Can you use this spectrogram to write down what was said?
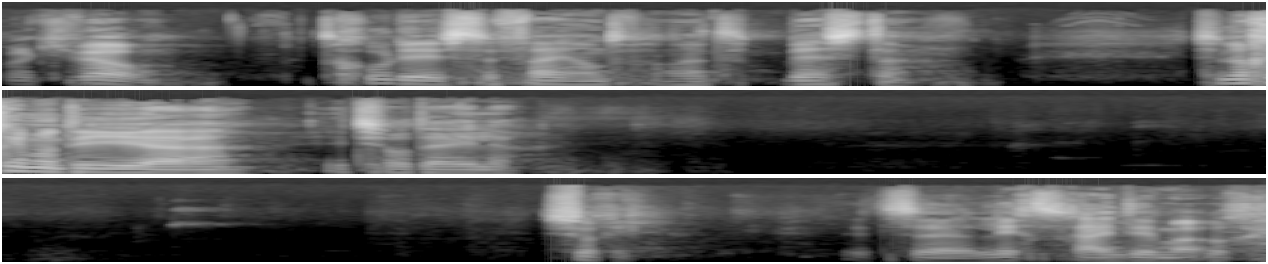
Dankjewel. Het goede is de vijand van het beste. Is er nog iemand die uh, iets wil delen? Sorry, het uh, licht schijnt in mijn ogen.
